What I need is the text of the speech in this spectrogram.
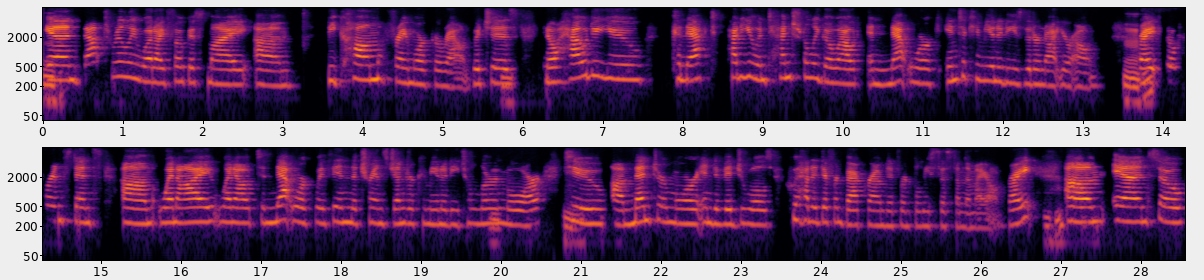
Mm-hmm. And that's really what I focused my um, become framework around, which is, mm-hmm. you know, how do you connect? How do you intentionally go out and network into communities that are not your own? Mm-hmm. Right. So, for instance, um, when I went out to network within the transgender community to learn mm-hmm. more, mm-hmm. to um, mentor more individuals who had a different background, different belief system than my own. Right. Mm-hmm. Um, and so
